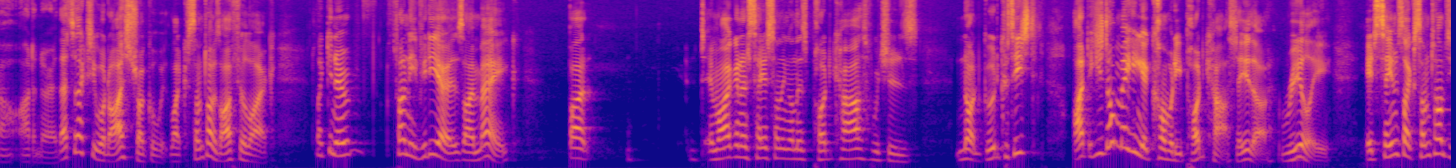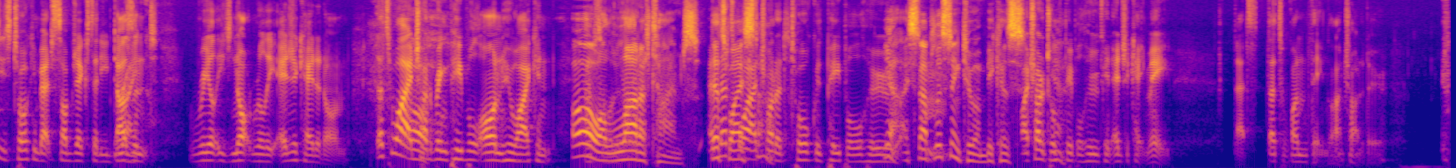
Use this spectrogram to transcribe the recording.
Oh, I don't know. That's actually what I struggle with. Like sometimes I feel like like you know funny videos I make, but am I going to say something on this podcast which is not good? Because he's I, he's not making a comedy podcast either. Really, it seems like sometimes he's talking about subjects that he doesn't really. He's not really educated on. That's why I try Oh. to bring people on who I can. Oh, Absolutely. a lot of times. And That's, why, I, I try to talk with people who. Yeah, I stopped hmm. listening to him because I try to talk yeah. to people who can educate me. That's that's one thing I try to do.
